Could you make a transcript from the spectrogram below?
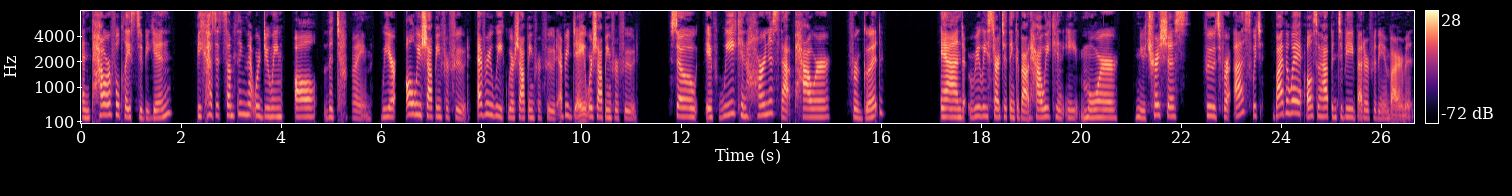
and powerful place to begin because it's something that we're doing all the time. We are always shopping for food. Every week we're shopping for food. Every day we're shopping for food. So if we can harness that power for good and really start to think about how we can eat more nutritious foods for us, which by the way, also happen to be better for the environment.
